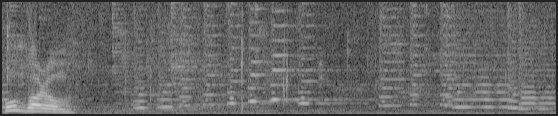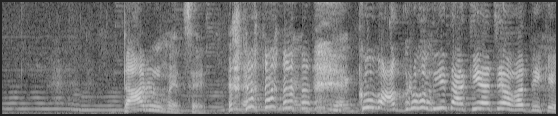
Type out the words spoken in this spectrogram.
খুব গরম। দারুণ হয়েছে। খুব আগ্রহ দিয়ে তাকিয়ে আছে আমার দিকে।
